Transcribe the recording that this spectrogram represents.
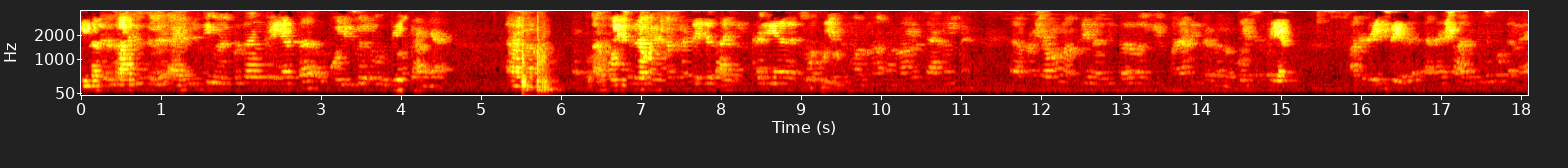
ഇന്നത്തെ സാഹചര്യത്തിൽ ഐഡന്റിറ്റി വെളിപ്പെടുത്താൻ കഴിയാത്ത പോലീസ് ഒരു ഉദ്യോഗസ്ഥനാണ് ഞാൻ. ആഹ് പോലീസിന്റെ വയർലെസ് മെസ്സേജ് സാഹചര്യ ചോദ്യം ഒന്നാം ചാനലിന് പ്രക്ഷോഭം നടത്തിയ നൽകി സാർ നൽകി പരാതി ഉണ്ടായിരുന്നല്ലോ പോലീസിന് കഴിയാതെ അത് രജിസ്റ്റർ ചെയ്ത് അന്വേഷണം ആരംഭിച്ചപ്പോൾ തന്നെ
